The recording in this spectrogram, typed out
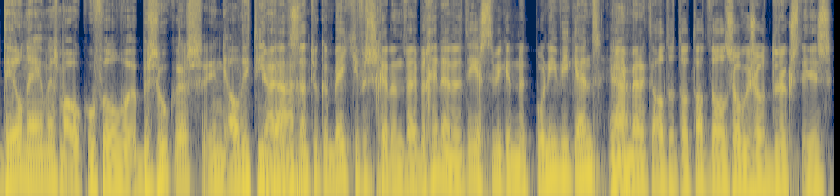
deelnemers, maar ook hoeveel bezoekers in al die tien ja, dagen? dat is natuurlijk een beetje verschillend. Wij beginnen het eerste weekend met ponyweekend. En ja. je merkt altijd dat dat wel sowieso het drukste is.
